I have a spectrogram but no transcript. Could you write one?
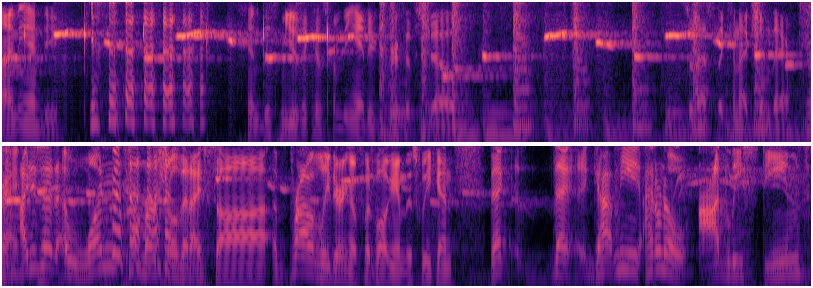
I'm Andy. And this music is from the Andy Griffith Show. So that's the connection there. Right. I just had a one commercial that I saw uh, probably during a football game this weekend that that got me. I don't know, oddly steamed.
